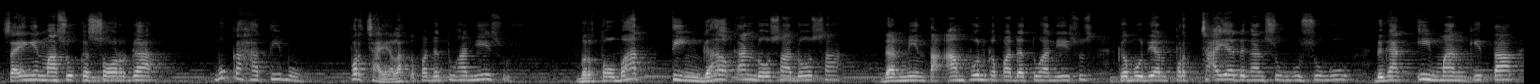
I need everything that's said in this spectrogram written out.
saya ingin masuk ke sorga. Buka hatimu, percayalah kepada Tuhan Yesus. Bertobat, tinggalkan dosa-dosa dan minta ampun kepada Tuhan Yesus, kemudian percaya dengan sungguh-sungguh dengan iman kita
